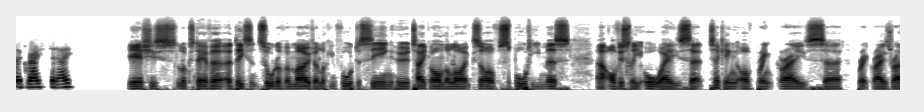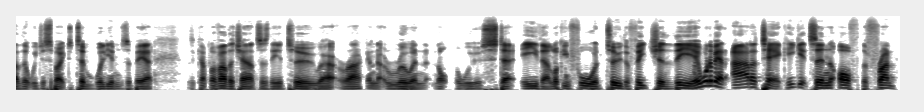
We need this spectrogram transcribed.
big race today. Yeah, she looks to have a, a, decent sort of a motor. Looking forward to seeing her take on the likes of Sporty Miss. Uh, obviously, always uh, ticking of Brent Gray's, uh, Brett Gray's rather that we just spoke to Tim Williams about. There's a couple of other chances there too. Uh, and Ruin, not the worst uh, either. Looking forward to the feature there. What about Art Attack? He gets in off the front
